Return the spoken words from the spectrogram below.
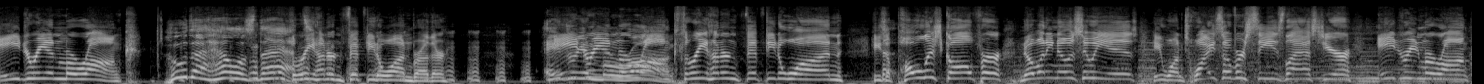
Adrian Meronk Who the hell is that? 350 to 1, brother. Adrian, Adrian Meronk. Meronk, 350 to 1. He's a Polish golfer. Nobody knows who he is. He won twice overseas last year. Adrian Meronk,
